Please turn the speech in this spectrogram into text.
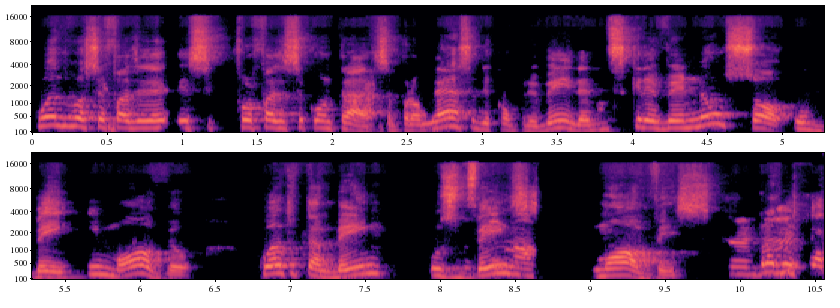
Quando você fazer esse, for fazer esse contrato, essa promessa de compra e venda, é descrever não só o bem imóvel, quanto também os, os bens móveis, uhum. para deixar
